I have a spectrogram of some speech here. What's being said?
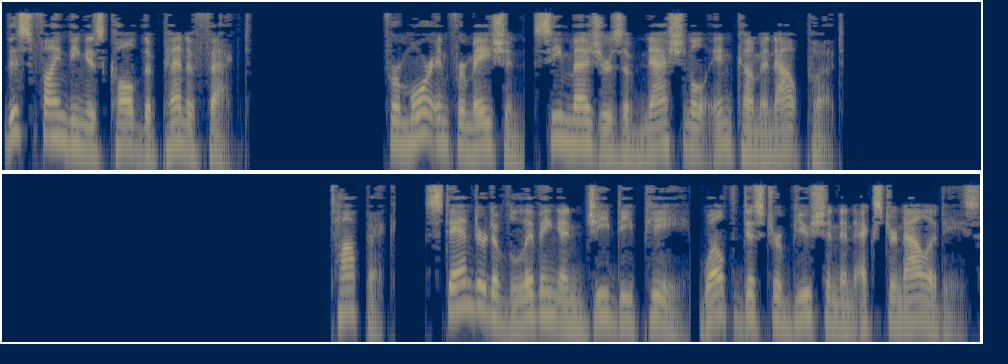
This finding is called the Penn effect. For more information, see measures of national income and output. Standard of living and GDP, wealth distribution and externalities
